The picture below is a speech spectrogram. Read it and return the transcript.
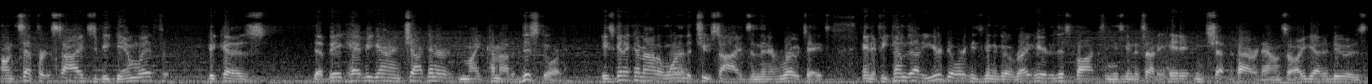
on separate sides to begin with, because the big heavy guy and shotgunner might come out of this door. He's going to come out of one of the two sides, and then it rotates. And if he comes out of your door, he's going to go right here to this box, and he's going to try to hit it and shut the power down. So all you got to do is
